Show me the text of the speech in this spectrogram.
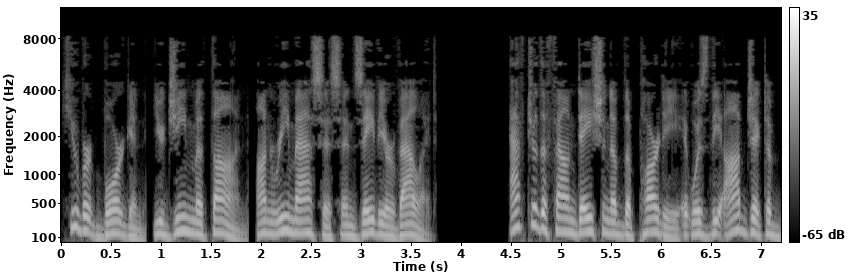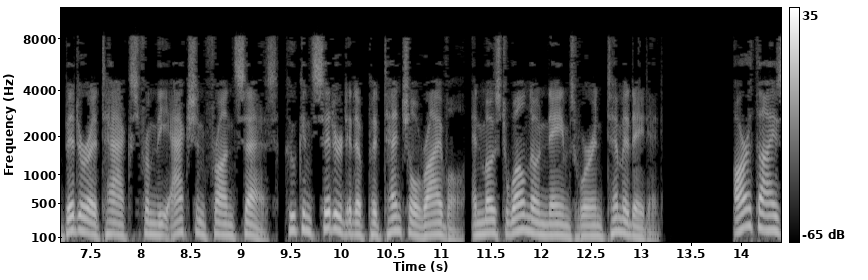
Hubert Bourgin, Eugene Mathon, Henri Massis and Xavier Vallat. After the foundation of the party it was the object of bitter attacks from the Action Française, who considered it a potential rival, and most well-known names were intimidated. Arthuys,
